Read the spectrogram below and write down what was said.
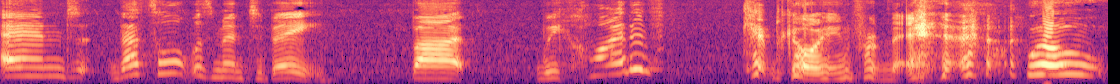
and that's all it was meant to be. But we kind of kept going from there. Well,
